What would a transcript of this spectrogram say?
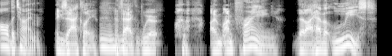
all the time. Exactly. In Mhm. fact, we're I'm I'm praying that I have at least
